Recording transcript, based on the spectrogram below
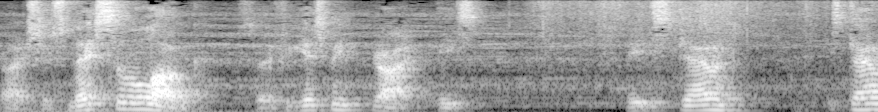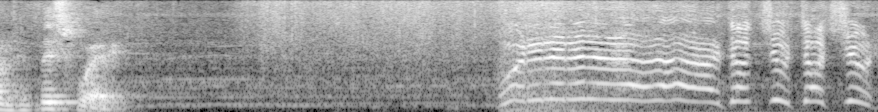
Right, so it's next to the log. So if he gets me right, it's it's down it's down this way. Don't shoot, don't shoot.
